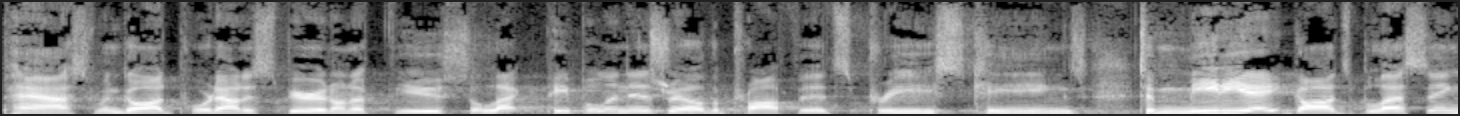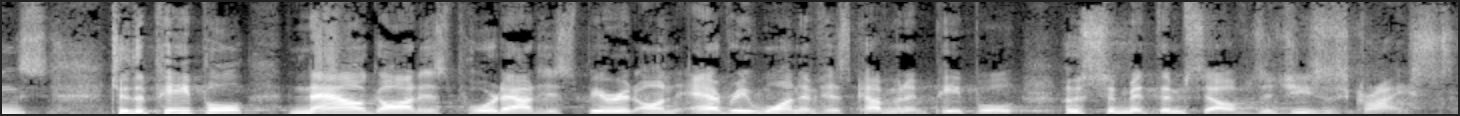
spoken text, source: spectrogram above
past when God poured out his Spirit on a few select people in Israel, the prophets, priests, kings, to mediate God's blessings to the people. Now God has poured out his Spirit on every one of his covenant people who submit themselves to Jesus Christ.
